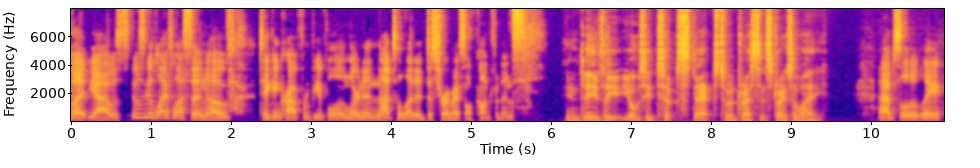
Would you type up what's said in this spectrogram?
but yeah, it was it was a good life lesson of taking crap from people and learning not to let it destroy my self confidence. Indeed. So you, you obviously took steps to address it straight away. Absolutely.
